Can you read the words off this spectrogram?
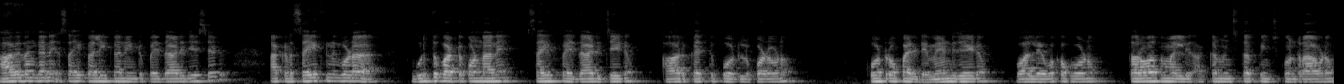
ఆ విధంగానే సైఫ్ అలీ ఖాన్ ఇంటిపై దాడి చేశాడు. అక్కడ సైఫ్ని కూడా గుర్తుపట్టకుండానే సైఫ్పై దాడి చేయడం ఆరు కత్తిపోట్లు పొడవడం కోటి రూపాయలు డిమాండ్ చేయడం వాళ్ళు ఇవ్వకపోవడం తర్వాత మళ్ళీ అక్కడి నుంచి తప్పించుకొని రావడం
